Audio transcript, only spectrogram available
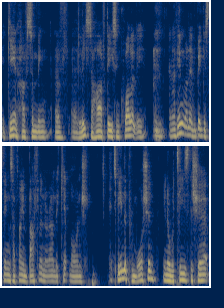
again, have something of at least a half decent quality. and I think one of the biggest things I find baffling around the kit launch it's been the promotion. You know, we tease the shirt,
